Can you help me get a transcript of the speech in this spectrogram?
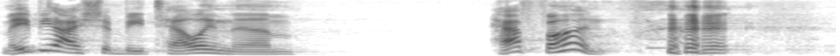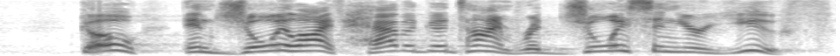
maybe I should be telling them, have fun. Go enjoy life, have a good time, rejoice in your youth.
